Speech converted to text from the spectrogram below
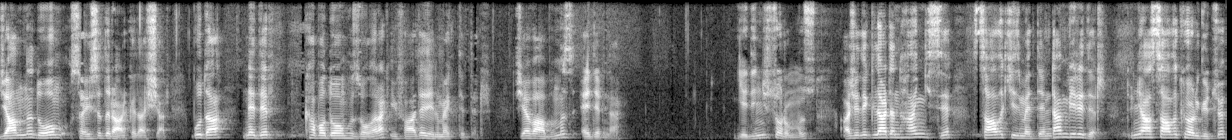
canlı doğum sayısıdır arkadaşlar. Bu da nedir? Kaba doğum hızı olarak ifade edilmektedir. Cevabımız Edirne. Yedinci sorumuz. Aşağıdakilerden hangisi sağlık hizmetlerinden biridir? Dünya Sağlık Örgütü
